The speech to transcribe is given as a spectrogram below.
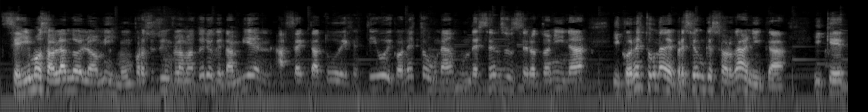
seguimos hablando de lo mismo, un proceso inflamatorio que también afecta a tu digestivo y con esto una- un descenso en serotonina y con esto una depresión que es orgánica y que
